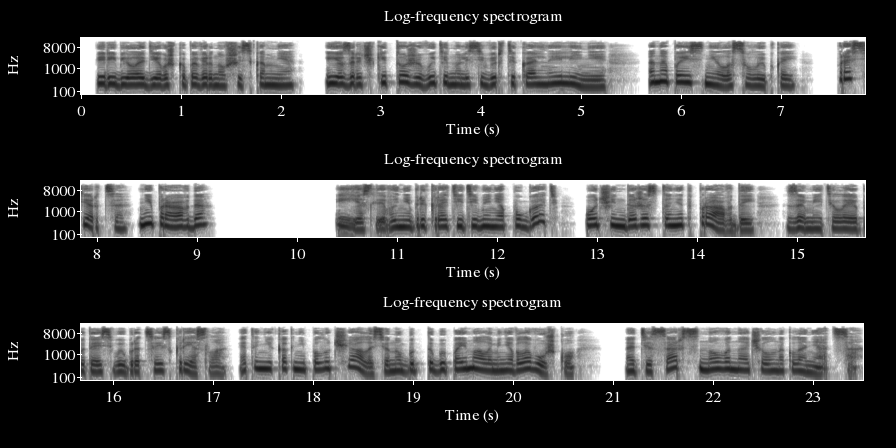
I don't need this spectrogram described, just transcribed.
— перебила девушка, повернувшись ко мне. Ее зрачки тоже вытянулись в вертикальные линии. Она пояснила с улыбкой. «Про сердце, неправда?» «Если вы не прекратите меня пугать, очень даже станет правдой», — заметила я, пытаясь выбраться из кресла. Это никак не получалось, оно будто бы поймало меня в ловушку — а Тесар снова начал наклоняться.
